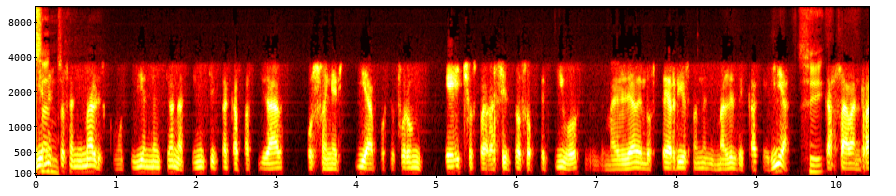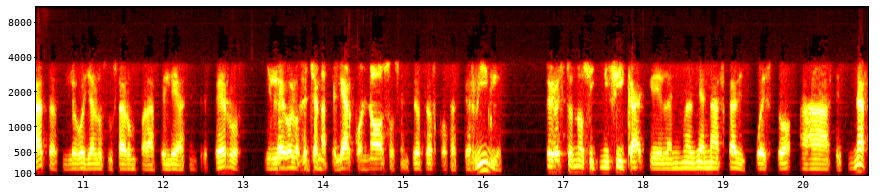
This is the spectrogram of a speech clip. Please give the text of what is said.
Y bien estos animales, como tú bien mencionas, tienen cierta capacidad por su energía, porque fueron hechos para ciertos objetivos. La mayoría de los terriers son animales de cacería. Cazaban ratas y luego ya los usaron para peleas entre perros y luego los echan a pelear con osos, entre otras cosas terribles. Pero esto no significa que el animal ya nazca dispuesto a asesinar.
